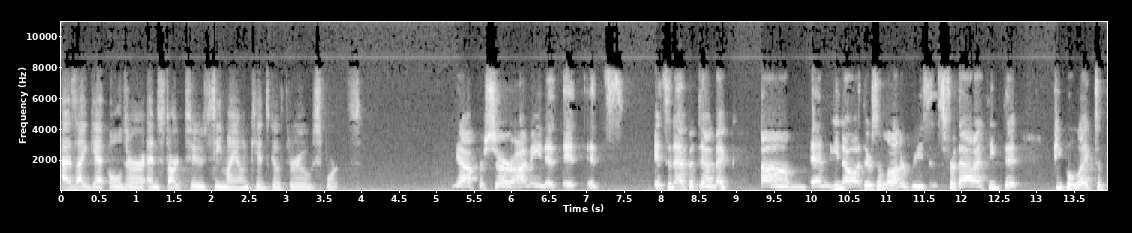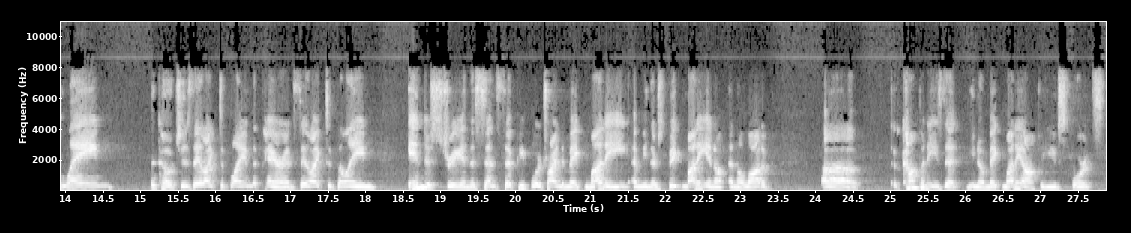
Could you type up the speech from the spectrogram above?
as I get older and start to see my own kids go through sports. Yeah, for sure. I mean, it, it it's it's an epidemic. Um, and, you know, there's a lot of reasons for that. I think that people like to blame the coaches, they like to blame the parents, they like to blame industry in the sense that people are trying to make money. I mean, there's big money in a, in a lot of uh, companies that, you know, make money off of youth sports.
